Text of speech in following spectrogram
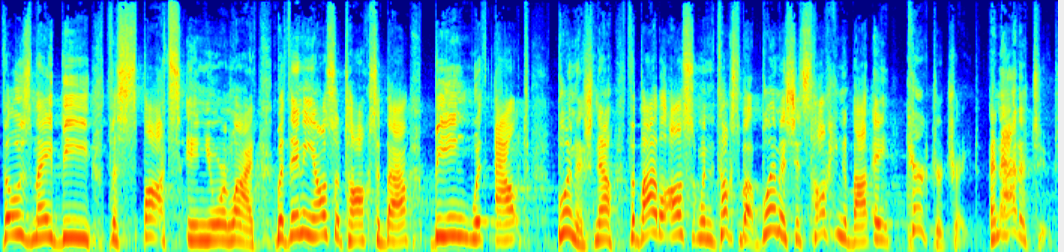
Those may be the spots in your life. But then he also talks about being without blemish. Now, the Bible also, when it talks about blemish, it's talking about a character trait, an attitude.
